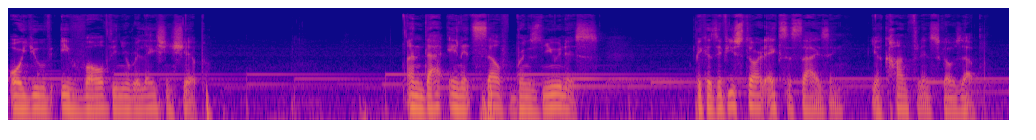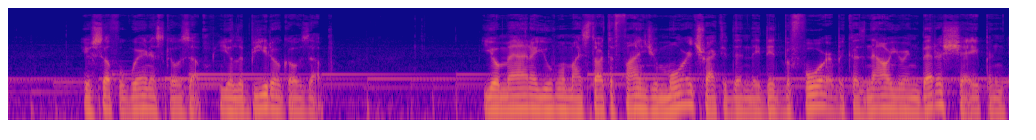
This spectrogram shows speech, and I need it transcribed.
or you've evolved in your relationship. And that in itself brings newness. Because if you start exercising, your confidence goes up, your self awareness goes up, your libido goes up, your man or your woman might start to find you more attractive than they did before because now you're in better shape and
